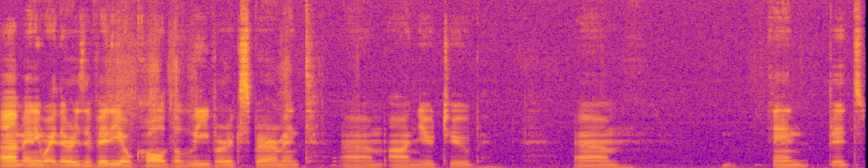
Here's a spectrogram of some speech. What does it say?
um, anyway, there is a video called the Lever Experiment um, on YouTube, um, and it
